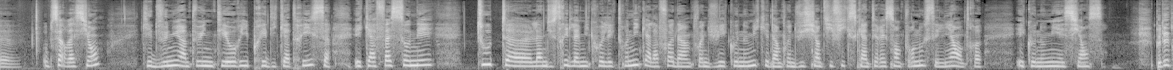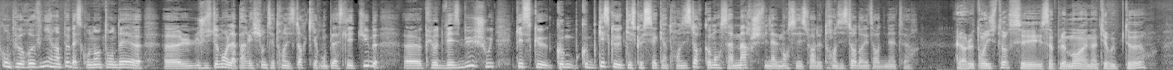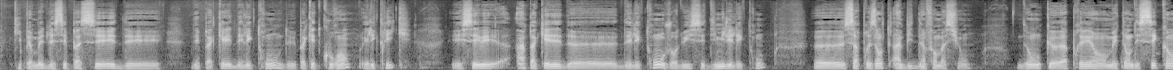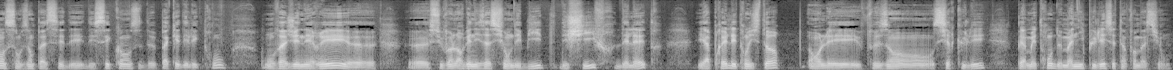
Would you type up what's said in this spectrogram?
observation qui est devenue un peu une théorie prédicatrice et qui a façonné toute euh, l'industrie de la microélectronique, à la fois d'un point de vue économique et d'un point de vue scientifique. Ce qui est intéressant pour nous, c'est le lien entre économie et science. Peut-être qu'on peut revenir un peu parce qu'on entendait euh, euh, justement l'apparition de ces transistors qui remplacent les tubes. Euh, Claude Vesbuche, oui. Qu'est-ce que com- com- qu'est-ce que qu'est-ce que c'est qu'un transistor? Comment ça marche finalement ces histoires de transistors dans les ordinateurs? Alors, le transistor, c'est simplement un interrupteur qui permet de laisser passer des, des paquets d'électrons, des paquets de courant électrique. Et c'est un paquet d'électrons, aujourd'hui c'est 10 000 électrons, euh, ça représente un bit d'information. Donc après, en mettant des séquences, en faisant passer des, des séquences de paquets d'électrons, on va générer, suivant l'organisation des bits, des chiffres, des lettres, et après les transistors, en les faisant circuler, permettront de manipuler cette information.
